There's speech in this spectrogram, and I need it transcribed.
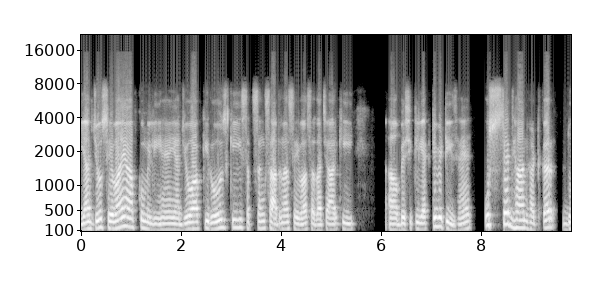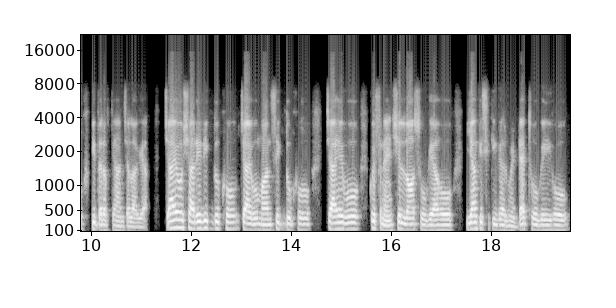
या जो सेवाएँ आपको मिली हैं, या जो आपकी रोज की सत्संग साधना, सेवा, सदाचार की बेसिकली एक्टिविटीज़ हैं, उससे ध्यान हटकर दुख की तरफ़ ध्यान चला गया। चाहे वो शारीरिक दुख हो, चाहे वो मानसिक दुख हो, चाहे वो कोई फाइनेंशियल लॉस हो गया हो, या किसी की घर में डेथ हो गई हो,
